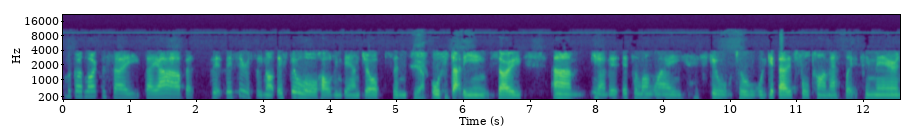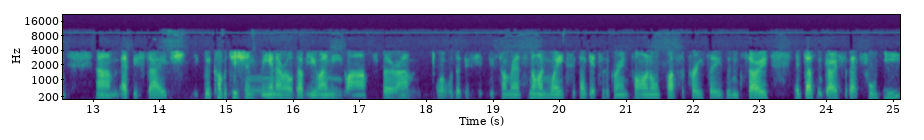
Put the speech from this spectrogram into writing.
look, I'd like to say they are, but they're, they're seriously not. They're still all holding down jobs and yeah. or studying. So, um, you know, it's a long way still till we get those full time athletes in there. And um, at this stage, the competition, the NRLW, only lasts for um, what was it this this time around? It's nine weeks if they get to the grand final plus the preseason. So it doesn't go for that full year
